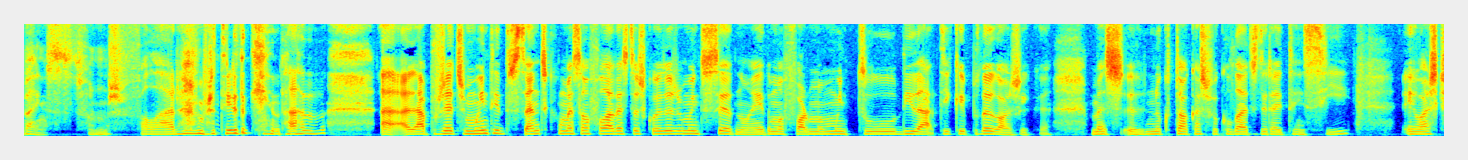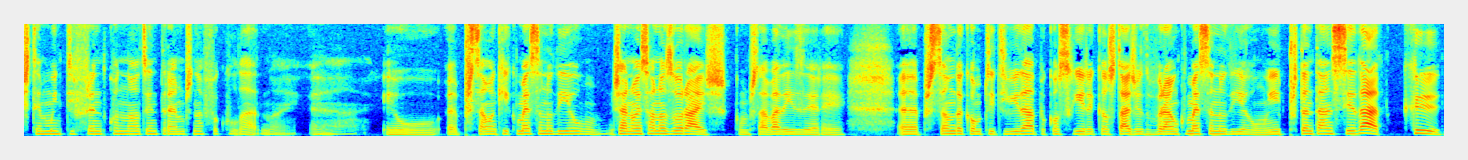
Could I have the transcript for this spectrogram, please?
Bem, se formos falar a partir de que idade, há, projetos muito interessantes que começam a falar destas coisas muito cedo, não é? De uma forma muito didática e pedagógica. Mas eh, no que toca às faculdades de Direito em si, eu acho que isto é muito diferente quando nós entramos na faculdade, não é? Uh, eu, a pressão aqui começa no dia 1. Já não é só nas orais, como estava a dizer, é a pressão da competitividade para conseguir aquele estágio de verão começa no dia 1. E, portanto, a ansiedade que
